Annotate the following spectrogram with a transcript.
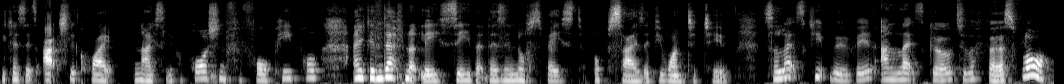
because it's actually quite nicely proportioned for four people. And you can definitely see that there's enough space to upsize if you wanted to. So let's keep moving and let's go to the first floor.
